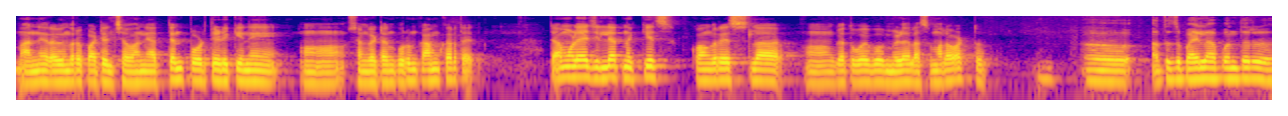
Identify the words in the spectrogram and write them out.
मान्य रवींद्र पाटील चव्हाण हे अत्यंत पोटतिडकीने संघटन करून काम करत आहेत त्यामुळे या जिल्ह्यात नक्कीच काँग्रेसला गतवैभव मिळेल असं मला वाटतं. आता जर पाहिलं आपण तर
